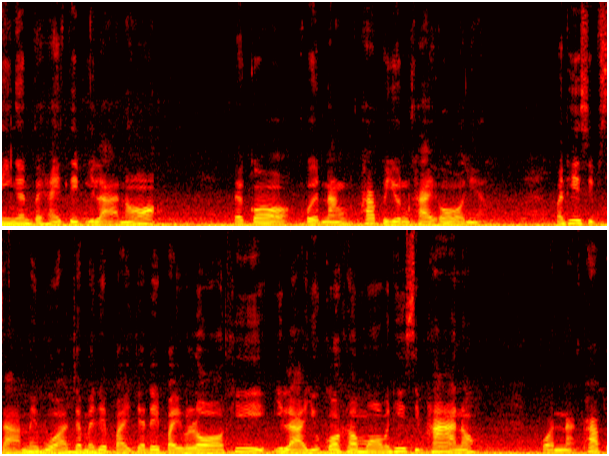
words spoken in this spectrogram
มีเงินไปให้ติปอีหลาเนาะ แล้วก็เปิดหนังภาพยนตร์คายอ้อเนี่ย วันที่ 13แม่บัวจะไม่ได้ไปจะได้ไปรอที่อีหลาอยู่กทมวันที่ 15 เนาะ ก่อนหนักภาพ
